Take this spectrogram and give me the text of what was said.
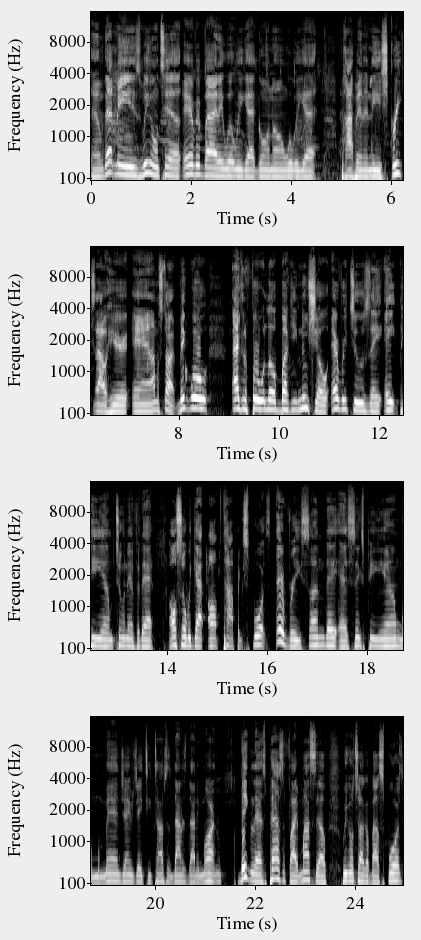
And that means we gonna tell everybody what we got going on, what we got popping in these streets out here. And I'm gonna start. Big Woo acting a fool with Lil Bucky new show every Tuesday, 8 p.m. Tune in for that. Also, we got off topic sports every Sunday at 6 p.m. with my man James JT Thompson, Donis Donnie Martin, Big Les, Pacify, myself. We're gonna talk about sports,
